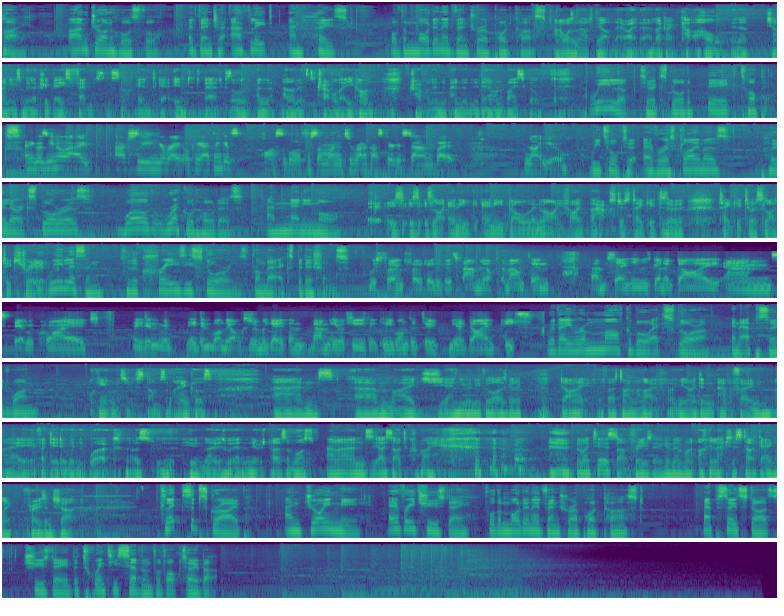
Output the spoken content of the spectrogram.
Hi, I'm John Horsfall, adventure athlete and host of the Modern Adventurer podcast. And I wasn't allowed to be up there either. Like I cut a hole in a Chinese military base fence and snuck in to get into Tibet because I, wasn't, I didn't have permits to travel there. You can't travel independently there on a bicycle. We look to explore the big topics. And he goes, you know what? I actually, you're right. Okay, I think it's possible for someone to run across Kyrgyzstan, but not you. We talk to Everest climbers, polar explorers, world record holders, and many more. is, is, is like any any goal in life. I'd perhaps just take it to take it to a slight extreme. We listen to the crazy stories from their expeditions. was throwing photos of his family off the mountain, um, saying he was going to die, and it required. And he didn't. Re- he didn't want the oxygen we gave him. Um, he refused it because he wanted to, you know, die in peace. With a remarkable explorer in episode one. Walking on the sort of stumps of my ankles. And um, I genuinely thought I was going to die for the first time in my life. You know, I didn't have a phone. I, if I did, it wouldn't have worked. That was who knows where the nearest person was. And, and I started to cry. then my tears started freezing, and then my eyelashes start getting like frozen shut. Click subscribe and join me every Tuesday for the Modern Adventurer podcast. Episode starts Tuesday, the 27th of October.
